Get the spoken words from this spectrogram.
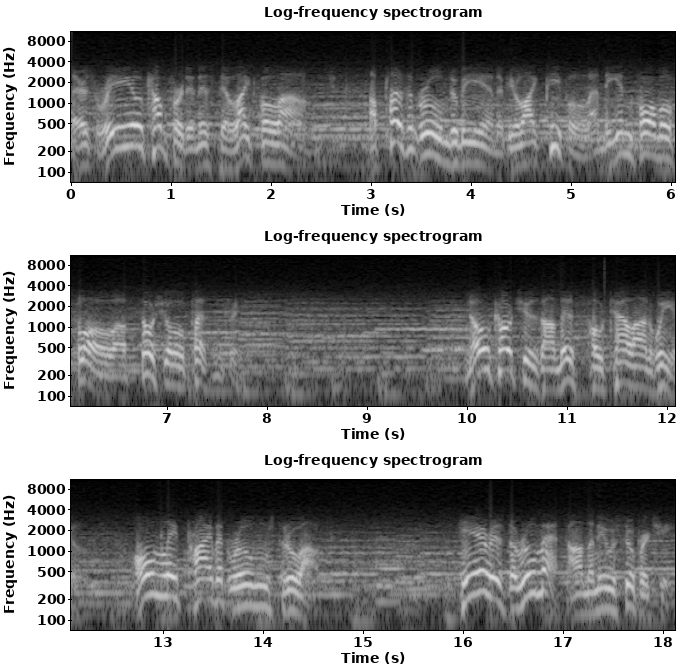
There's real comfort in this delightful lounge. A pleasant room to be in if you like people and the informal flow of social pleasantry. No coaches on this hotel on wheels. Only private rooms throughout. Here is the roomette on the new Super Chief.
